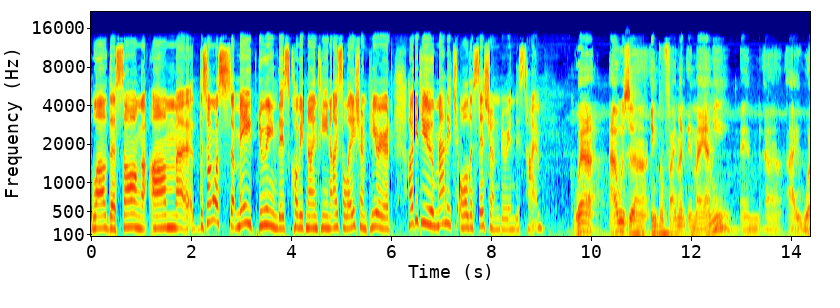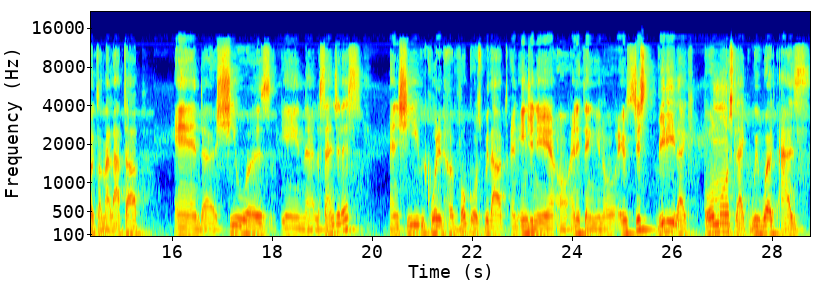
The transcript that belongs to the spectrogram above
love the song. Um, uh, the song was made during this COVID 19 isolation period. How did you manage all the session during this time? Well, I was uh, in confinement in Miami, and uh, I worked on my laptop. And uh, she was in uh, Los Angeles, and she recorded her vocals without an engineer or anything. You know, it was just really like almost like we worked as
